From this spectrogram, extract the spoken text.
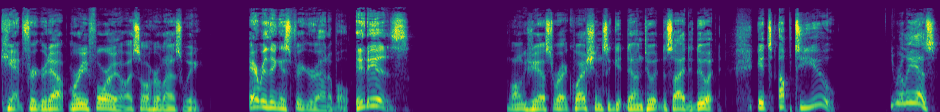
Can't figure it out. Marie Forleo, I saw her last week. Everything is figure outable. It is. As long as you ask the right questions and get down to it and decide to do it. It's up to you. It really is.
